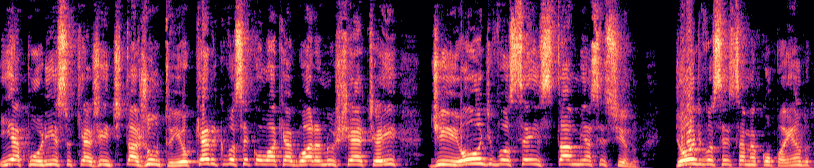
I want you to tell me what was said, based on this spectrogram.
e é por isso que a gente está junto. E eu quero que você coloque agora no chat aí de onde você está me assistindo de onde você está me acompanhando.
